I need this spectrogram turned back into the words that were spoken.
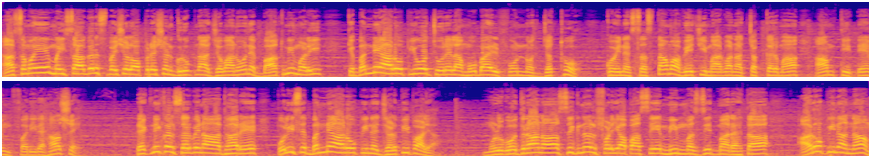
આ સમયે મહીસાગર સ્પેશિયલ ઓપરેશન ગ્રુપના જવાનોને બાતમી મળી કે બંને આરોપીઓ ચોરેલા મોબાઈલ ફોનનો જથ્થો કોઈને સસ્તામાં વેચી મારવાના ચક્કરમાં આમથી તેમ ફરી રહ્યા છે. ટેકનિકલ સર્વેના આધારે પોલીસે બંને આરોપીને ઝડપી પાડ્યા. મૂળગોધરાના સિગ્નલ ફળિયા પાસે મીમ મસ્જિદમાં રહેતા આરોપીના નામ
